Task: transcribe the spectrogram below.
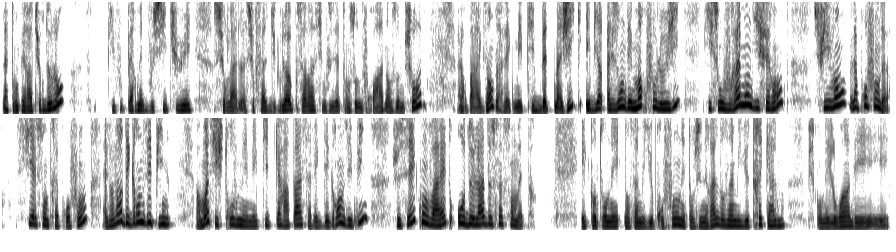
la température de l'eau qui vous permet de vous situer sur la, la, surface du globe pour savoir si vous êtes en zone froide, en zone chaude. Alors par exemple, avec mes petites bêtes magiques, eh bien, elles ont des morphologies qui sont vraiment différentes suivant la profondeur. Si elles sont très profondes, elles vont avoir des grandes épines. Alors moi, si je trouve mes, mes petites carapaces avec des grandes épines, je sais qu'on va être au-delà de 500 mètres. Et quand on est dans un milieu profond, on est en général dans un milieu très calme, puisqu'on est loin des,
